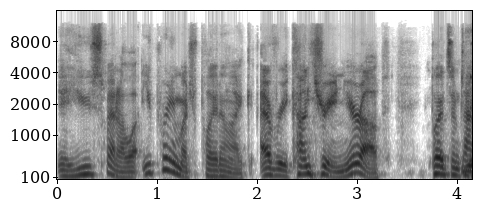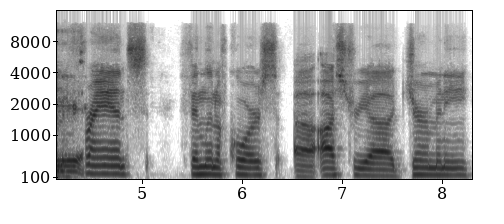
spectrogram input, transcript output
Yeah, you spent a lot. You pretty much played in like every country in Europe. You played some time yeah. in France, Finland, of course, uh, Austria, Germany,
